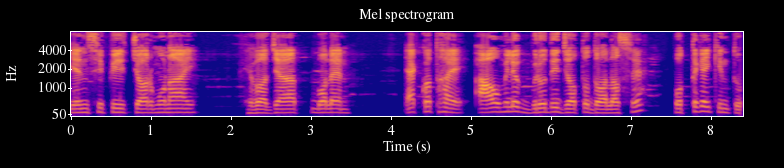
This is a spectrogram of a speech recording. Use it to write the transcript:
এনসিপি চরমোনায় হেফাজত বলেন এক কথায়, আওয়ামী লীগ বিরোধী যত দল আছে, প্রত্যেকেই কিন্তু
